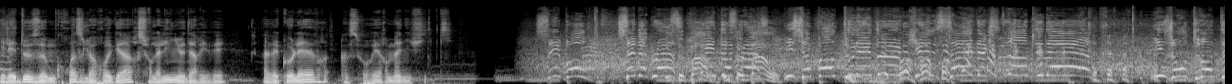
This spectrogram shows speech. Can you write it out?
et les deux hommes croisent leurs regards sur la ligne d'arrivée avec aux lèvres un sourire magnifique. C'est Bolt, c'est DeGrasse Ils se parlent, et ils se DeGrasse. parlent. Ils se parlent tous les deux. Quelle scène extraordinaire Ils ont trotté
